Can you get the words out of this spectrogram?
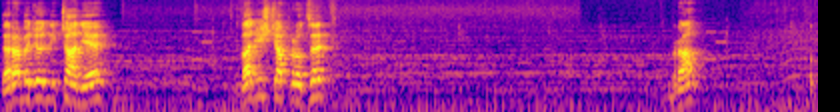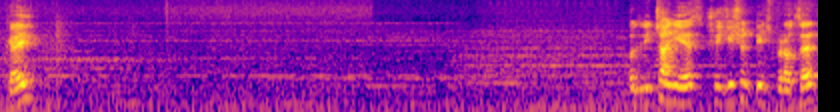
Teraz będzie odliczanie. 20%. Dobra. Okej. Odliczanie jest 65%.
